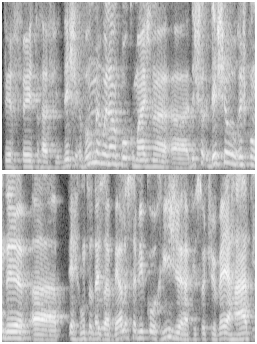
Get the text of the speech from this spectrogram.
Perfeito, Rafi. Deixa, vamos mergulhar um pouco mais na. Uh, deixa, deixa eu responder a pergunta da Isabela. Você me corrija, Rafi, se eu estiver errado.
